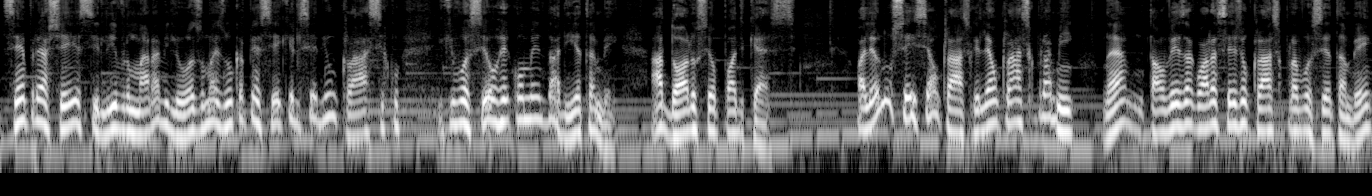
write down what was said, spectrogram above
Sempre achei esse livro maravilhoso, mas nunca pensei que ele seria um clássico e que você o recomendaria também. Adoro o seu podcast. Olha, eu não sei se é um clássico, ele é um clássico para mim né? Talvez agora seja um clássico para você também,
